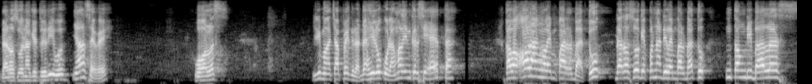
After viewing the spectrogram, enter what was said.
dan Rasulullah gitu riwe nyase we. Wallace jadi mau capek gerak. Dah hirup malin kersi eta. Kalau orang lempar batu dah Rasul pernah dilempar batu entong dibales.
